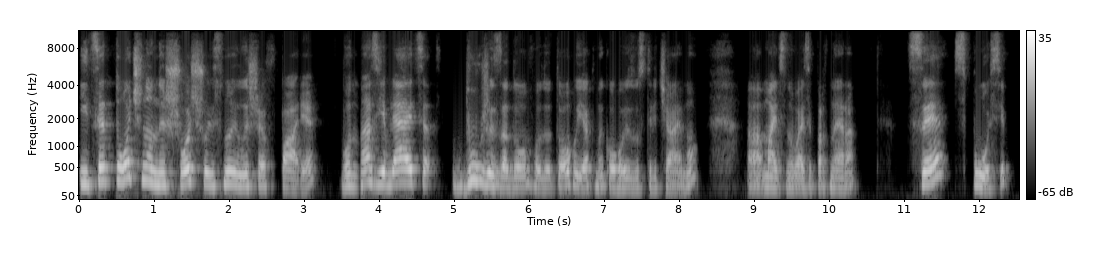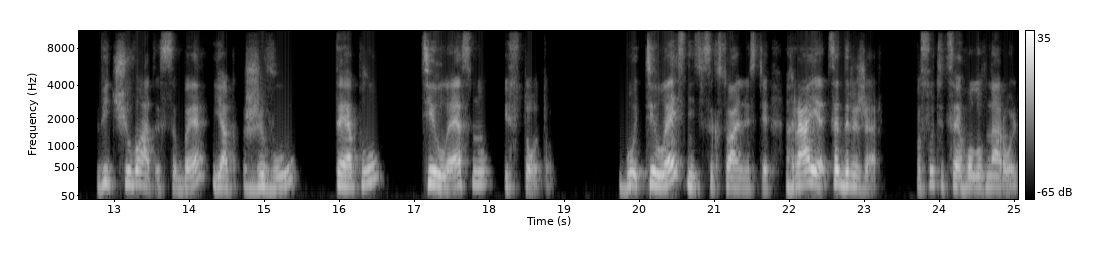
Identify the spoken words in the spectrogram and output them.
і це точно не щось, що існує лише в парі. Вона з'являється дуже задовго до того, як ми когось зустрічаємо, мається на увазі партнера. Це спосіб відчувати себе як живу, теплу, тілесну істоту. Бо тілесність в сексуальності грає це дирижер. По суті, це головна роль.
